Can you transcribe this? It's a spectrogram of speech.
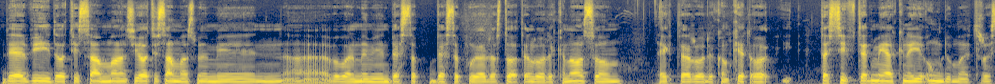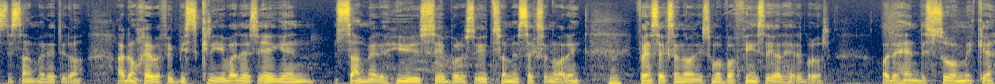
Där vi då tillsammans, jag tillsammans med min, uh, var med min bästa, bästa polare startade en radiokanal som hette Radio Konkret. Och där syftet med att kunna ge ungdomar ett röst i samhället idag. Att de själva fick beskriva deras egen samhälle. Hur ser Borås ut som en 16-åring? Mm. För en 16-åring, liksom, vad finns det att göra här i Borås? Och det hände så mycket.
